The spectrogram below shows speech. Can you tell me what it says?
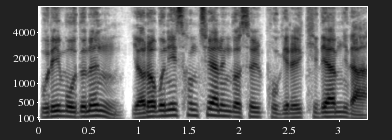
우리 모두는 여러분이 성취하는 것을 보기를 기대합니다.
